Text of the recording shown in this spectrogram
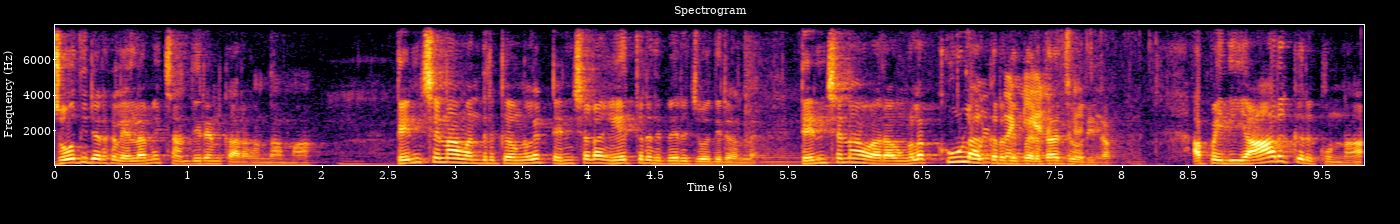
ஜோதிடர்கள் எல்லாமே சந்திரன் காரகம்தாம்மா டென்ஷனாக வந்திருக்கவங்கள டென்ஷனாக ஏத்துறது பேர் ஜோதிடம் இல்லை. டென்ஷனாக வரவங்கள கூலாக்குறது பேர் தான் ஜோதிடம். அப்போ இது யாருக்கு இருக்கும்னா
